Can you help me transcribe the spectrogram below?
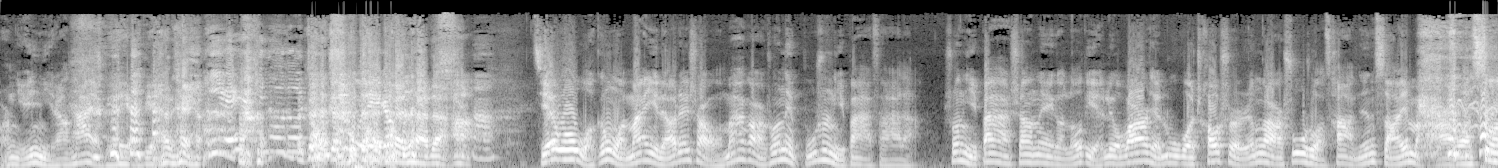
我说你你让他也别也别那个，你以为是拼多多种对对树对这种？对对对 啊！啊结果我跟我妈一聊这事儿，我妈告诉说那不是你爸发的，说你爸上那个楼底下遛弯儿去，路过超市，人告诉叔叔，操，您扫一码儿，我送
